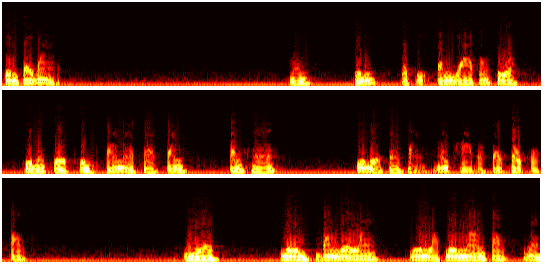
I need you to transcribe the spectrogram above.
เป็นไปได้ มันเห็นสติปัญญาของตัว ที่มันเกิดขึ้นสามารถขาดปัญปัญหาี่เลสต่างๆ มันขาดออกไปตกออกไป มันเลย ลืมวันเวลา ลืมหลับลืมนอนไป นั่ง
